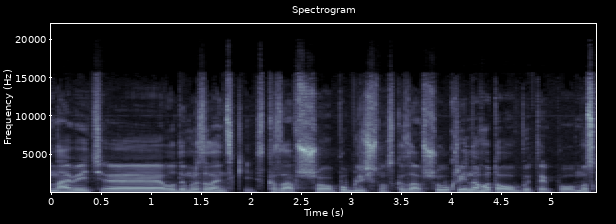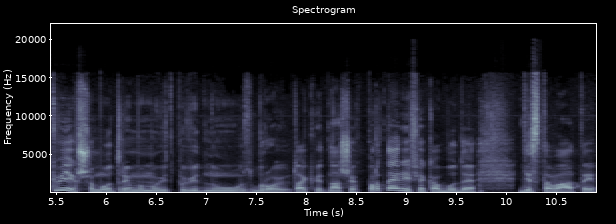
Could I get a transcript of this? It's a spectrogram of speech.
навіть е, Володимир Зеленський сказав, що публічно сказав, що Україна готова бити по Москві, якщо ми отримаємо відповідну зброю, так від наших партнерів, яка буде діставати.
